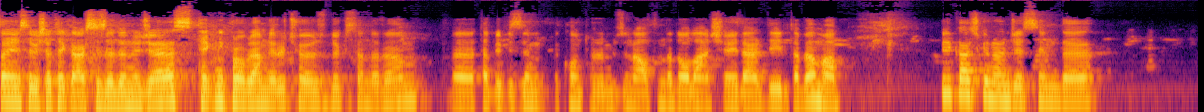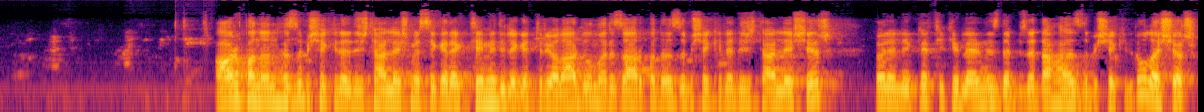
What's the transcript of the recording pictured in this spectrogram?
Sayın Seviş'e tekrar size döneceğiz. Teknik problemleri çözdük sanırım. Ee, tabii bizim kontrolümüzün altında da olan şeyler değil tabii ama birkaç gün öncesinde Avrupa'nın hızlı bir şekilde dijitalleşmesi gerektiğini dile getiriyorlardı. Umarız Avrupa'da hızlı bir şekilde dijitalleşir. Böylelikle fikirleriniz de bize daha hızlı bir şekilde ulaşır.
